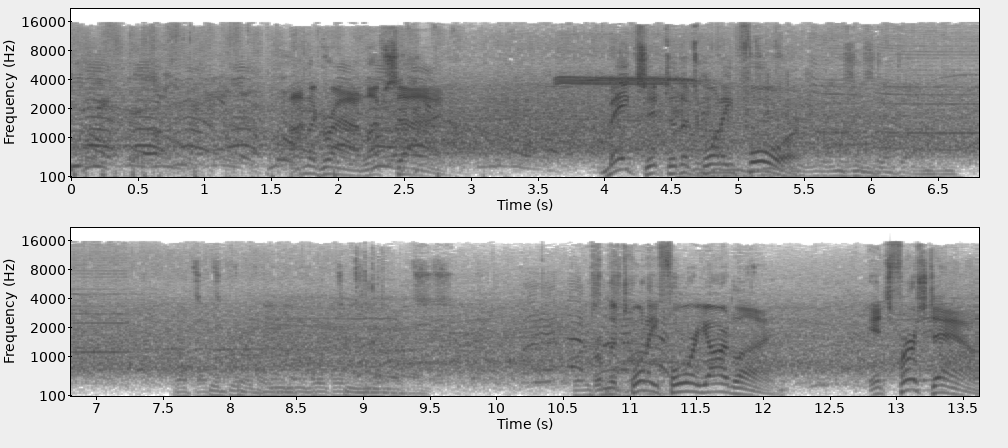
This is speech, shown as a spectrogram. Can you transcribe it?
On the ground, left side. Makes it to the 24. From the 24-yard line, it's first down.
